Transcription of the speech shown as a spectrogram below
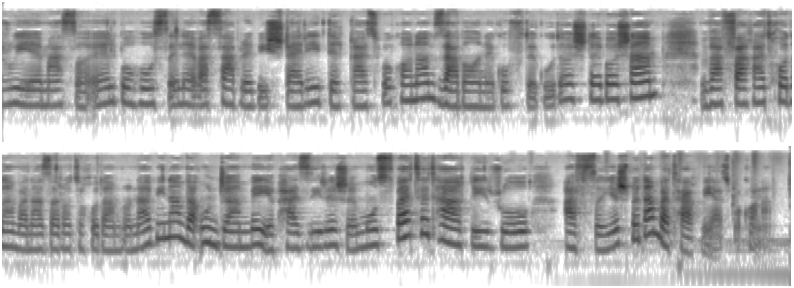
روی مسائل با حوصله و صبر بیشتری دقت بکنم زبان گفتگو داشته باشم و فقط خودم و نظرات خودم رو نبینم و اون جنبه پذیرش مثبت تغییر رو افزایش بدم و تقویت بکنم.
